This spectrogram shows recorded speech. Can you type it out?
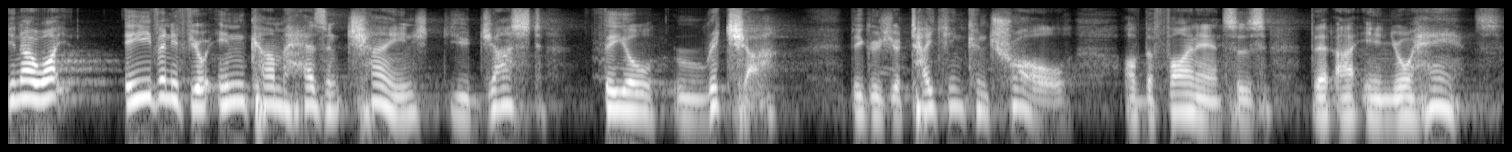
you know what? even if your income hasn't changed, you just feel richer because you're taking control of the finances that are in your hands.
